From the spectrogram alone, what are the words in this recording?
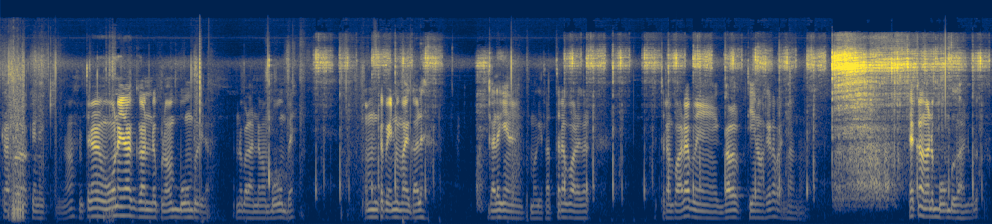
ට්‍රැපර් කෙනෙක් ඉන්නවා. මෙතන ඕන එකක් ගන්න පුළුවන් බෝම්බ වෙලා. ඔන්න බලන්න මම බෝම්බ. මමුන්ට පෙන්නුමයි ගල. ගල කියන්නේ මගේ රත්තරන් පාට ගල. රත්තරන් පාට මේ ගල් තියනවා කියලා පෙන්නනවා. දැක්කම මට බෝම්බ ගන්න පුළුවන්.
